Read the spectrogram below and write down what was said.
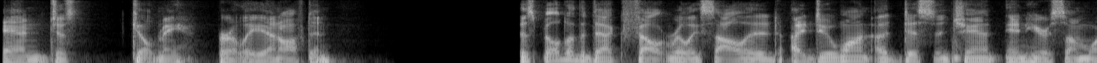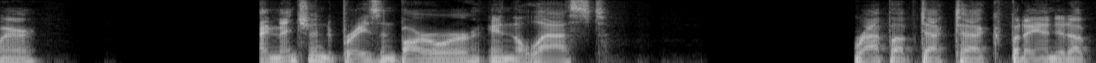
and just killed me early and often. This build of the deck felt really solid. I do want a Disenchant in here somewhere. I mentioned Brazen Borrower in the last wrap up deck tech, but I ended up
